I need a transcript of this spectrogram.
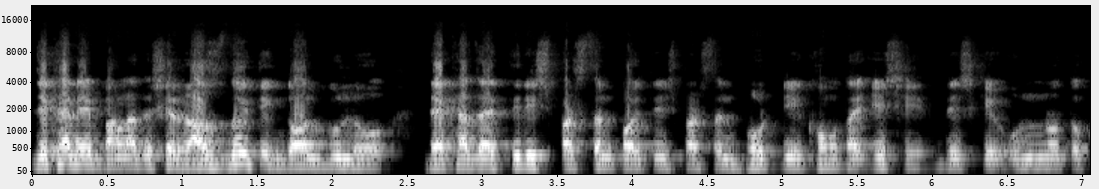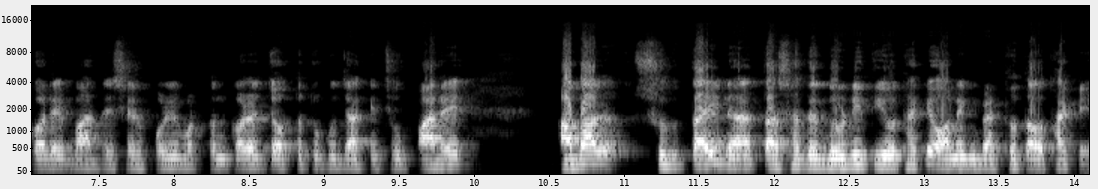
যেখানে বাংলাদেশের রাজনৈতিক দলগুলো দেখা যায় তিরিশ পার্সেন্ট পঁয়ত্রিশ পার্সেন্ট ভোট নিয়ে ক্ষমতায় এসে দেশকে উন্নত করে বা দেশের পরিবর্তন করে যতটুকু যা কিছু পারে। আবার শুধু তাই না, তার সাথে দুর্নীতিও থাকে, অনেক ব্যর্থতাও থাকে।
